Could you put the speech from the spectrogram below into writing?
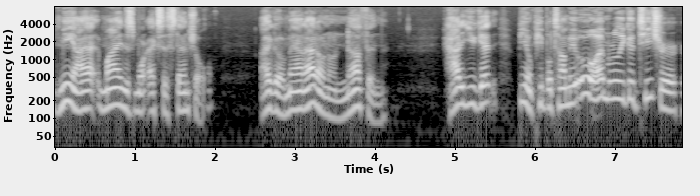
me, I mine is more existential. I go, man, I don't know nothing. How do you get? You know, people tell me, oh, I'm a really good teacher.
